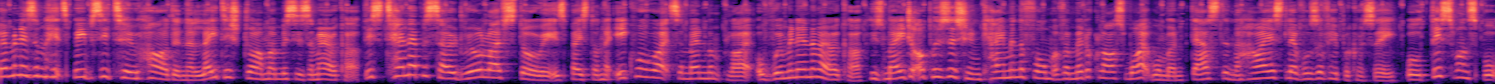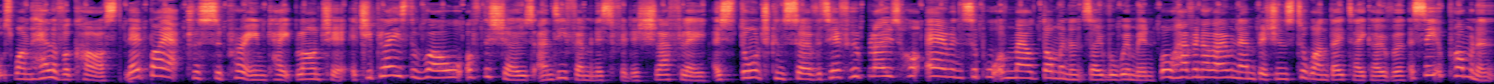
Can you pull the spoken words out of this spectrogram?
Feminism hits BBC Two hard in the latest drama Mrs. America. This 10 episode real life story is based on the equal rights amendment plight of women in America whose major opposition came in the form of a middle class white woman doused in the highest levels of hypocrisy. Well, this one sports one hell of a cast, led by actress supreme Cate Blanchett, and she plays the role of the show's anti feminist Phyllis Schlafly, a staunch conservative who blows hot air in support of male dominance over women while having her own ambitions to one day take over a seat of prominence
